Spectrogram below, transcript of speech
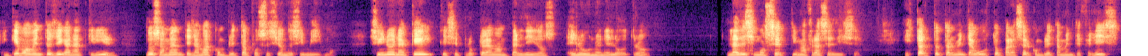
¿en qué momento llegan a adquirir dos amantes la más completa posesión de sí mismo, sino en aquel que se proclaman perdidos el uno en el otro? La decimoséptima frase dice, estar totalmente a gusto para ser completamente feliz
